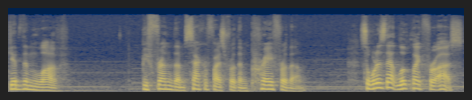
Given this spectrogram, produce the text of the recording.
give them love, befriend them, sacrifice for them, pray for them. So, what does that look like for us?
